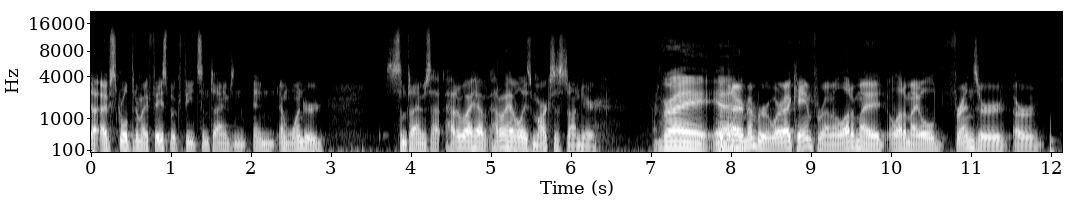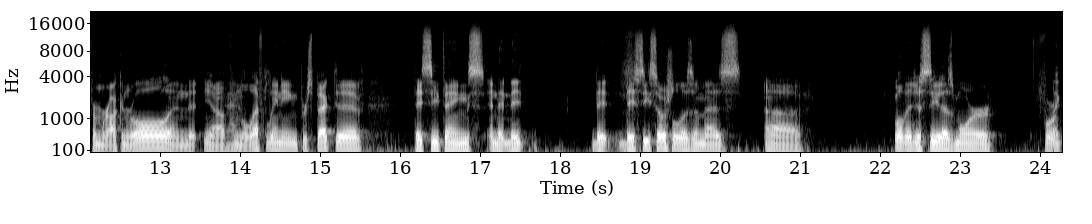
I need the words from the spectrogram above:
I've scrolled through my Facebook feed sometimes and, and, and wondered sometimes how, do I have how do I have all these Marxists on here? right. Yeah. But then I remember where I came from. A lot of my a lot of my old friends are are from rock and roll, and you know Yeah. from the left leaning perspective, they see things, and then they they they see socialism as uh, well. They just see it as more for Like,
